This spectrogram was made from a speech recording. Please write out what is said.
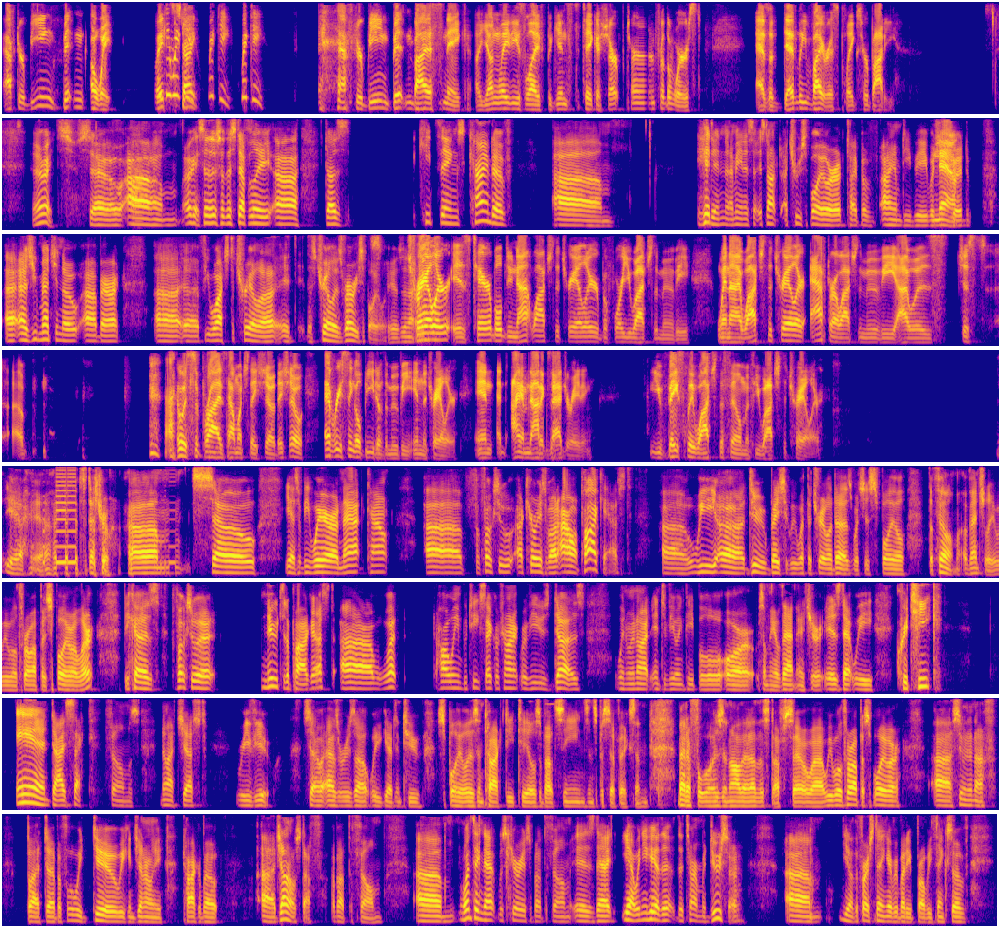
After being bitten, oh wait, wait, wiki, wiki, wiki, wiki. After being bitten by a snake, a young lady's life begins to take a sharp turn for the worst as a deadly virus plagues her body. All right. So, um, okay. So, so this definitely uh, does keep things kind of um, hidden. I mean, it's it's not a true spoiler type of IMDb, which no. is good. Uh, as you mentioned, though, uh, Barrett, uh, uh, if you watch the trailer, it this trailer is very spoilery, isn't it? Trailer is terrible. Do not watch the trailer before you watch the movie. When I watched the trailer after I watched the movie, I was just uh, I was surprised how much they show. They show every single beat of the movie in the trailer, and, and I am not exaggerating. You've basically watched the film if you watch the trailer. Yeah, yeah, that's that's true. Um, so yeah, so beware on that count. Uh, for folks who are curious about our podcast, uh, we uh, do basically what the trailer does, which is spoil the film. Eventually, we will throw up a spoiler alert because folks who are new to the podcast, uh, what Halloween Boutique Psychotronic Reviews does, when we're not interviewing people or something of that nature is that we critique and dissect films, not just review. So as a result, we get into spoilers and talk details about scenes and specifics and metaphors and all that other stuff. So uh, we will throw up a spoiler uh, soon enough. But uh, before we do, we can generally talk about uh, general stuff about the film. Um, one thing that was curious about the film is that, yeah, when you hear the, the term Medusa, um, you know, the first thing everybody probably thinks of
